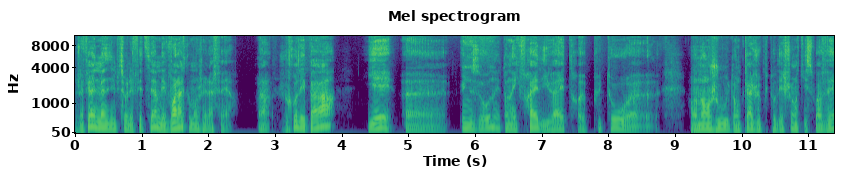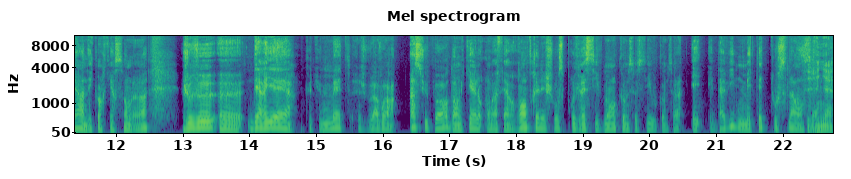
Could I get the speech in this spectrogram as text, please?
je vais faire une manip sur l'effet de serre, mais voilà comment je vais la faire. Voilà. Je qu'au départ, il y euh, une zone, étant donné que Fred, il va être plutôt euh, en Anjou, donc là, je veux plutôt des champs qui soient verts, un décor qui ressemble à... Je veux euh, derrière que tu me mettes, je veux avoir un support dans lequel on va faire rentrer les choses progressivement, comme ceci ou comme cela. Et, et David mettait tout cela en C'est scène. génial.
